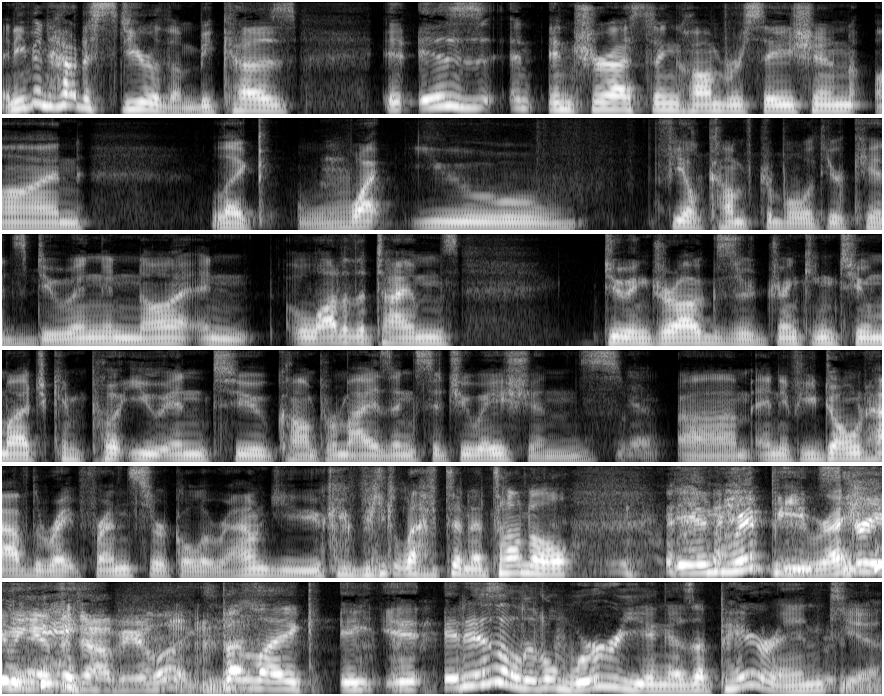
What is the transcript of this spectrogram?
and even how to steer them because it is an interesting conversation on like what you feel comfortable with your kids doing and not and a lot of the times doing drugs or drinking too much can put you into compromising situations. Um, and if you don't have the right friend circle around you you could be left in a tunnel in Whitby right? Screaming at the top of your lungs. but like it, it, it is a little worrying as a parent Yeah.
